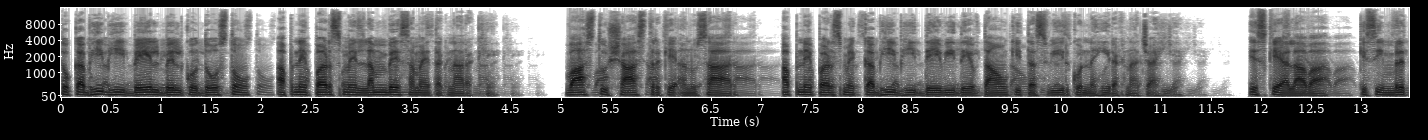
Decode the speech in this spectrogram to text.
तो कभी भी बेल बिल को दोस्तों अपने पर्स में लंबे समय तक ना रखें। वास्तुशास्त्र के अनुसार, अपने पर्स में कभी भी देवी देवताओं की तस्वीर को नहीं रखना चाहिए। इसके अलावा, किसी मृत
